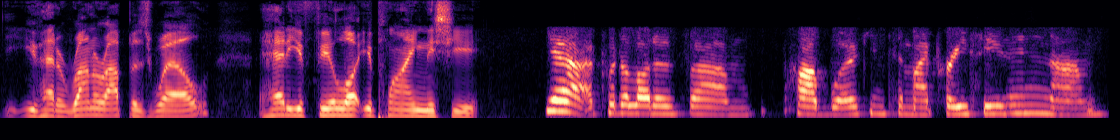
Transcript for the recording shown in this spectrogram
you've had a runner up as well. How do you feel like you're playing this year? Yeah, I put a lot of um, hard work into my preseason um,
